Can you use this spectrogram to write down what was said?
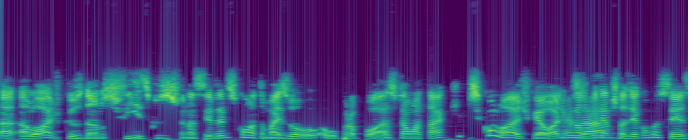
a, a- lógico que os danos físicos e financeiros eles contam, mas o, o, o propósito é um ataque psicológico. É olha o que nós podemos fazer com vocês.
